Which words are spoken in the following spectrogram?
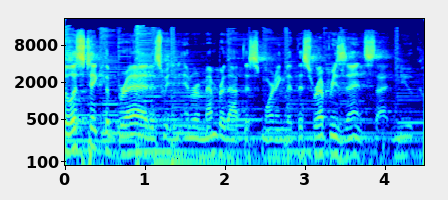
So let's take the bread as we, and remember that this morning, that this represents that new covenant.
